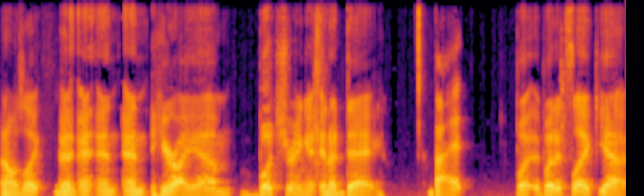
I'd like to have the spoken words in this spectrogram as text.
and I was like, Mhm. and, and and here I am butchering it in a day. But But but it's like, yeah,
